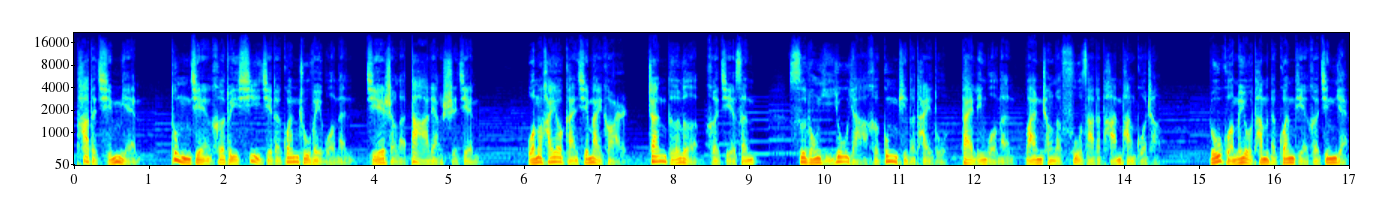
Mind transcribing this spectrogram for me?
他的勤勉、洞见和对细节的关注为我们节省了大量时间。我们还要感谢迈克尔、詹德勒和杰森·斯隆以优雅和公平的态度带领我们完成了复杂的谈判过程。如果没有他们的观点和经验，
